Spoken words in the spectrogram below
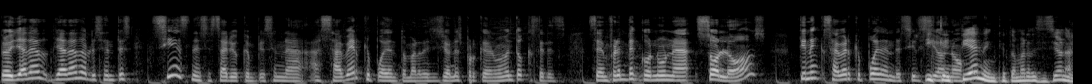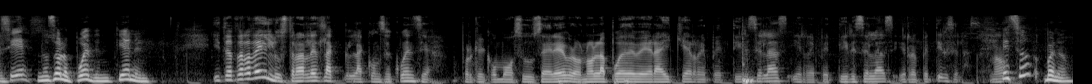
Pero ya de, ya de adolescentes sí es necesario que empiecen a, a saber que pueden tomar decisiones porque en el momento que se les se enfrenten con una solos, tienen que saber que pueden decir sí y o que no. tienen que tomar decisiones. Así es. No solo pueden, tienen. Y tratar de ilustrarles la, la consecuencia, porque como su cerebro no la puede ver, hay que repetírselas y repetírselas y repetírselas, ¿no? Eso, bueno,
